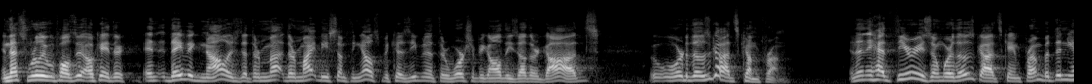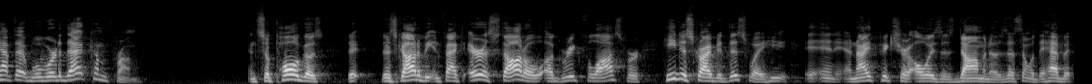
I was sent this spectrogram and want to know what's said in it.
And that's really what Paul's doing. Okay, and they've acknowledged that there might, there might be something else because even if they're worshiping all these other gods, where did those gods come from? And then they had theories on where those gods came from, but then you have to, well, where did that come from? And so Paul goes, there's got to be, in fact, Aristotle, a Greek philosopher, he described it this way. He, and, and I picture it always as dominoes. That's not what they had. But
